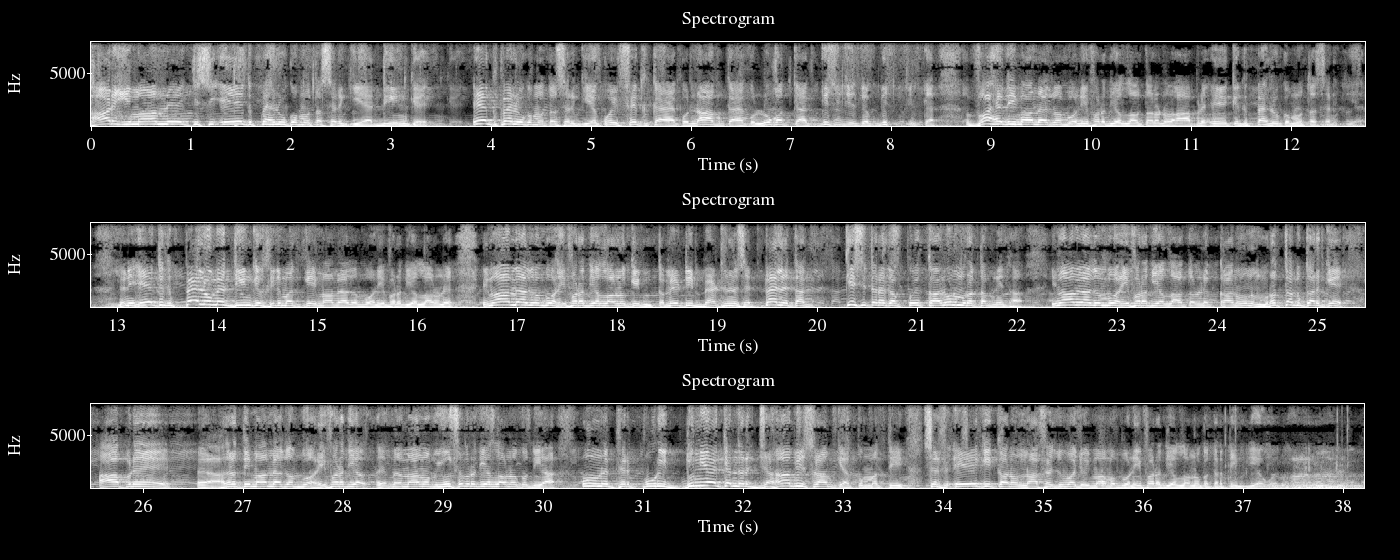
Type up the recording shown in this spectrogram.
ہر امام نے کسی ایک پہلو کو متاثر کیا ہے، دین کے ایک پہلو کو متاثر کیا کوئی فک کا ہے، کوئی ناو کا ہے، کوئی لغت کا ہے، کسی چیز کا کسی چیز کا واحد امام اعظم ابو حنیفہ رضی اللہ تعالیٰ نے آپ نے ایک ایک پہلو کو متاثر کیا ہے۔ یعنی ایک ایک پہلو میں دین کی خدمت کی امام اعظم ابو حنیفہ رضی اللہ عنہ نے۔ امام اعظم ابو حنیفہ رضی اللہ عنہ کی کمیٹی بیٹھنے سے پہلے تک کسی طرح کا کوئی قانون مرتب نہیں تھا۔ امام اعظم ابو حنیفہ رضی اللہ تعالیٰ نے قانون مرتب کر کے آپ نے حضرت امام اعظم ابو حنیفہ رضی امام ابو یوسف رضی اللہ عنہ کو دیا۔ انہوں نے پھر پوری دنیا کے اندر جہاں بھی اسلام کی حکومت تھی، صرف ایک ہی قانون نافذ ہوا جو امام ابو حنیفہ رضی اللہ عنہ کو ترتیب دیا ہوا۔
